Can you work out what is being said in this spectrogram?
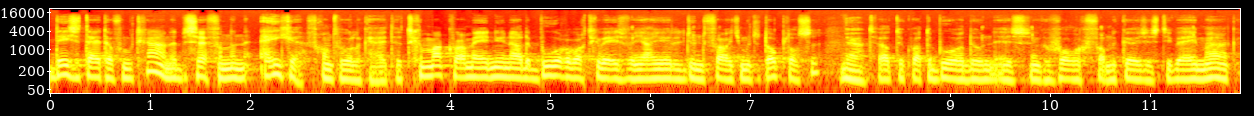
deze tijd over moet gaan. Het besef van een eigen verantwoordelijkheid. Het gemak waarmee nu naar de boeren wordt gewezen van ja, jullie doen het fout, je moet het oplossen. Ja. Terwijl natuurlijk wat de boeren doen is een gevolg van de keuzes die wij maken.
